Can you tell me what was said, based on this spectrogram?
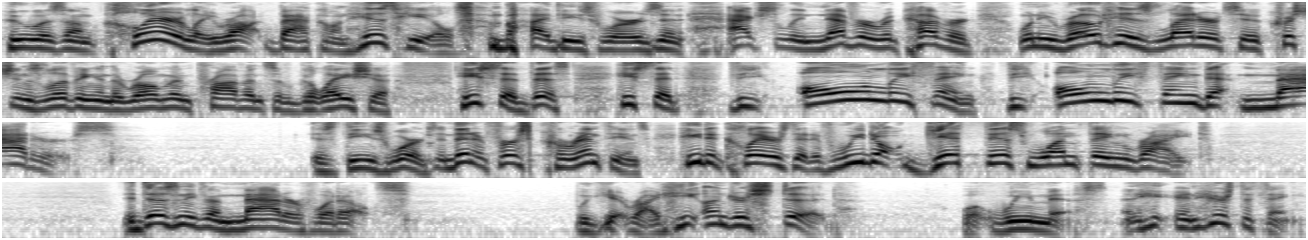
who was um, clearly rocked back on his heels by these words and actually never recovered, when he wrote his letter to Christians living in the Roman province of Galatia, he said this He said, The only thing, the only thing that matters is these words. And then in 1 Corinthians, he declares that if we don't get this one thing right, it doesn't even matter what else we get right. He understood what we miss. And, he, and here's the thing,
